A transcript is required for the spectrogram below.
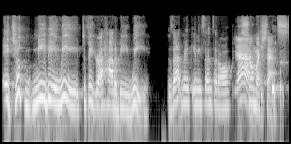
it took me being me to figure out how to be we. Does that make any sense at all? yeah. So much sense.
